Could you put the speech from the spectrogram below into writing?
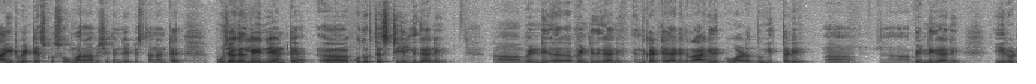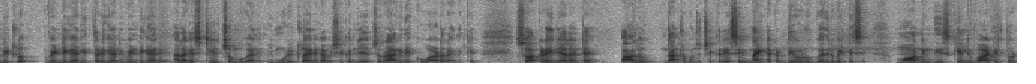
నైట్ పెట్టేసుకో. సోమవారం అభిషేకం చేపిస్తానంటే పూజా గదిలో ఏం చేయంటే కుదిరితే స్టీల్ది కానీ వెండి వెండిది కానీ ఎందుకంటే ఆయనకి రాగిది ఎక్కువ వాడద్దు. ఇత్తడి వెండి కానీ ఈ రెండిట్లో వెండి కానీ ఇత్తడి కానీ వెండి కానీ అలాగే స్టీల్ చెంబు కానీ ఈ మూడిట్లో ఆయనకి అభిషేకం చేయొచ్చు. రాగిది ఎక్కువ వాడరు ఆయనకి. సో అక్కడ ఏం చేయాలంటే పాలు దాంట్లో కొంచెం చక్కెర వేసి నైట్ అక్కడ దేవుడు గదిలో పెట్టేసి మార్నింగ్ తీసుకెళ్ళి వాటితో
